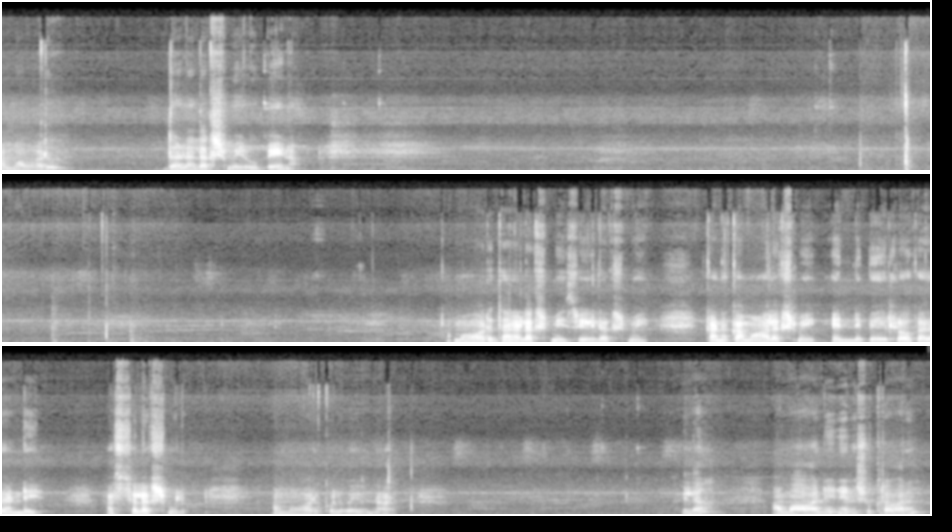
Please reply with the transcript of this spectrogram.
అమ్మవారు ధనలక్ష్మి రూపేణ. అమ్మవారు ధనలక్ష్మి శ్రీలక్ష్మి కనకమాలక్ష్మి ఎన్ని పేర్లో కదండి? అష్టలక్ష్ములు. అమ్మవారు కొలువై ఉన్నారు. ఇలా అమ్మవారిని నేను శుక్రవారం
